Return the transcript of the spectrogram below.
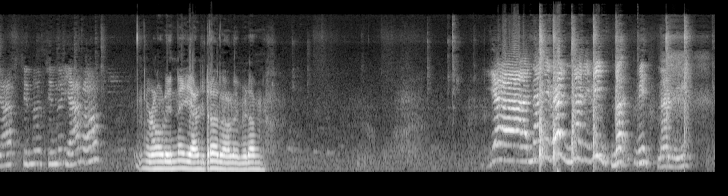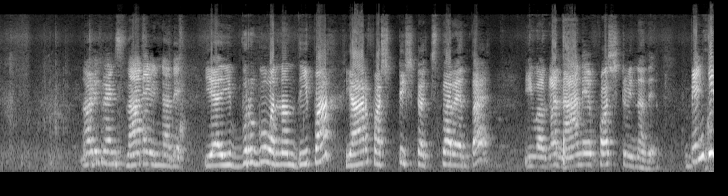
ಯಾರು ಚಿನ್ನು ಚಿನ್ನು ಯಾರು? ಅವಳು ಇನ್ನೂ ಎರಡರಲ್ಲ ಅವಳು ಮೇಡಮ್ ನೋಡಿ ಫ್ರೆಂಡ್ಸ್ ನಾನೇ ವಿನ್ ಅದೇ. ಇಬ್ರಿಗೂ ಒಂದೊಂದು ದೀಪ. ಯಾರು ಫಸ್ಟ್ ಇಷ್ಟ ಹಚ್ತಾರೆ ಅಂತ ಇವಾಗ ನಾನೇ ಫಸ್ಟ್ ವಿನ್ ಅದೇ. ಬೆಂಕಿ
